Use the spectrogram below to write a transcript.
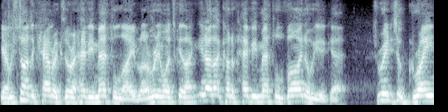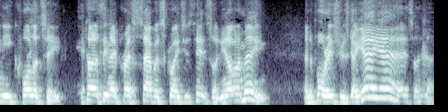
"Yeah, we started the Kamera because they're a heavy metal label. and I really wanted to get that, you know, that kind of heavy metal vinyl you get. It's really sort of grainy quality, the kind of thing they press Sabbath's greatest hits on. You know what I mean?" And the poor interviewer's going, "Yeah, yeah." It's like, no.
